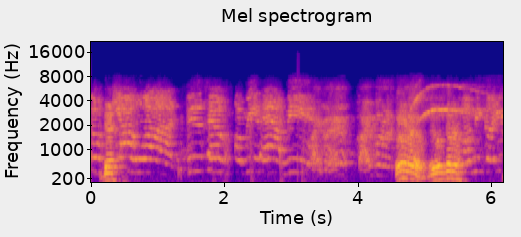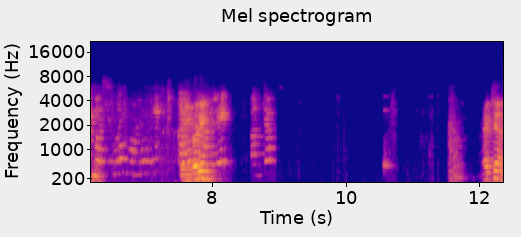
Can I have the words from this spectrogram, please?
तो डॅश हुआ दिल से हम अमीर है अमीर बरोबर आहे. जेवण कर आम्ही गरीब असलो म्हणून कोण गरीब? झाले? आमच्या ऍक्शन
